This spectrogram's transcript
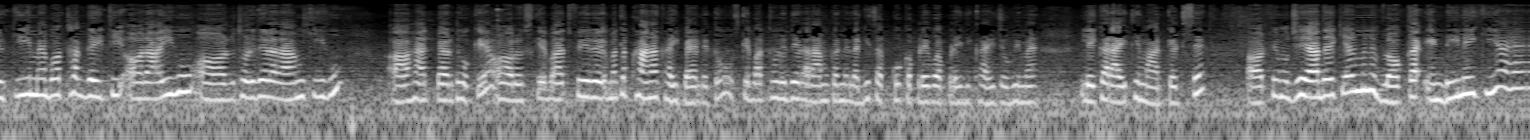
क्योंकि मैं बहुत थक गई थी और आई हूँ और थोड़ी देर आराम की हूँ हाथ पैर धो के और उसके बाद फिर मतलब खाना खाई पहले तो उसके बाद थोड़ी देर आराम करने लगी, सबको कपड़े वपड़े दिखाई जो भी मैं लेकर आई थी मार्केट से। और फिर मुझे याद है कि यार मैंने ब्लॉग का एंड ही नहीं किया है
